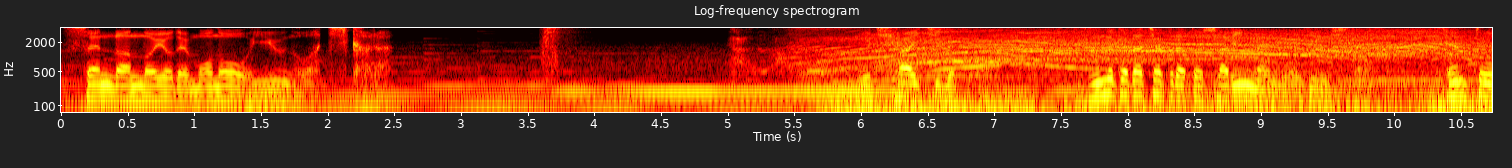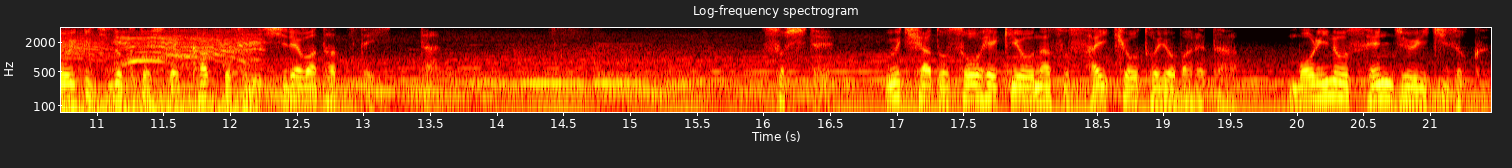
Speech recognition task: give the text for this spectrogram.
戦乱の世で物を言うのは力。内派一族は図抜けたチャクラと車輪眼を有した。戦闘一族として各国に知れ渡っていった。そして内派と双璧をなす最強と呼ばれた森の千住一族。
